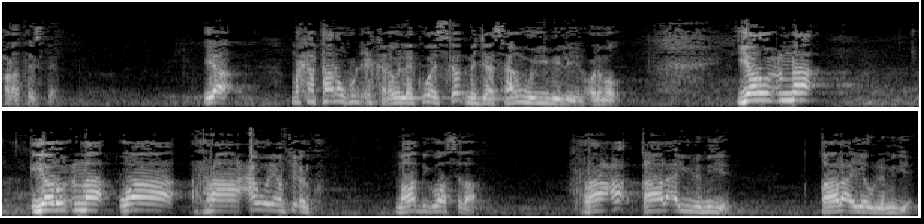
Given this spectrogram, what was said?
farataysteen ya markaa taana ku dhici kara laakiin waa iska majaasahaan weeyi bay leyihin culimadu yarucna yarucna waa raaca weeyaan ficilku. Maadigu waa sidaa. Raaca qaala ayuu la mid yahay. Qaala ayaa u la mid yahay.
